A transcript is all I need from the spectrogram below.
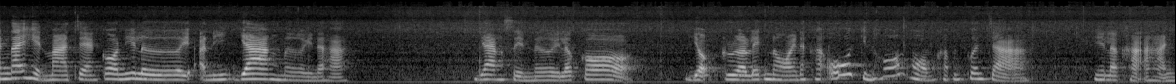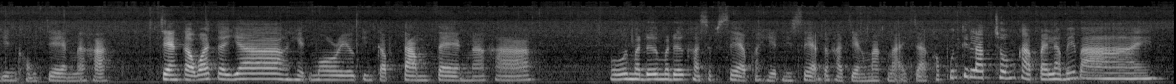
งได้เห็นมาแจงก็นี่เลย อันนี้ย่างเนยนะคะ ย่างเสร็จเนยแล้วก็เหยาะเกลือเล็กน้อยนะคะ โอ้กลิ่นหอมหอมค่ะเพื่อนเพื่อนๆจ๋านี่แหละค่ะอาหารเย็นของแจงนะคะ แจงกะว่าจะย่างเห็ดโมเรลกินกับตำแตงนะคะโอ้ยมาเดินมาเดินค่ะแซบๆค่ะเห็ดนี่แซ่บนะคะแจงมากหลายจ้าขอบคุณที่รับชมค่ะไปแล้วบ๊ายบาย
